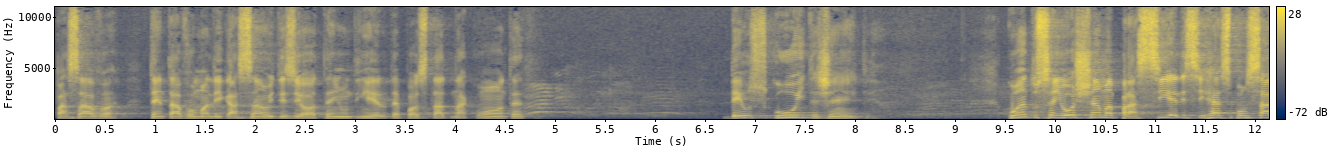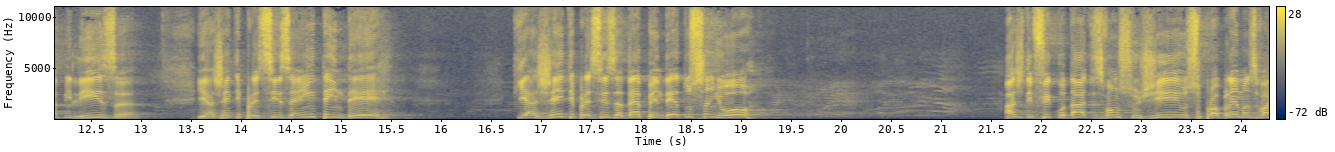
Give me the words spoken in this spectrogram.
passava, tentava uma ligação e dizia, ó, tem um dinheiro depositado na conta. Deus cuida, gente. Quando o Senhor chama para si, ele se responsabiliza. E a gente precisa entender que a gente precisa depender do Senhor. As dificuldades vão surgir, os problemas vão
